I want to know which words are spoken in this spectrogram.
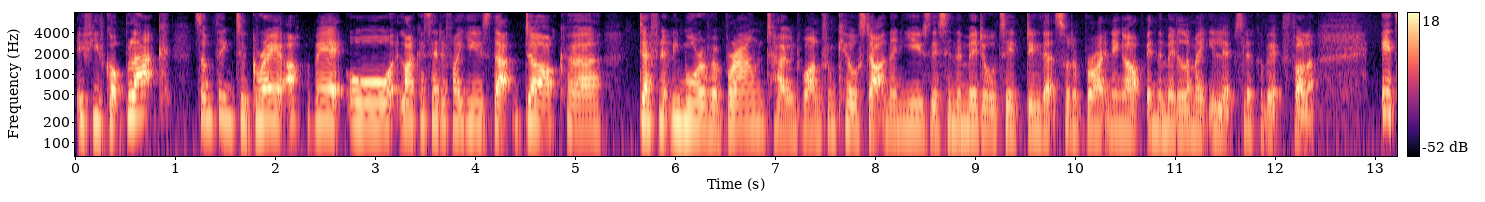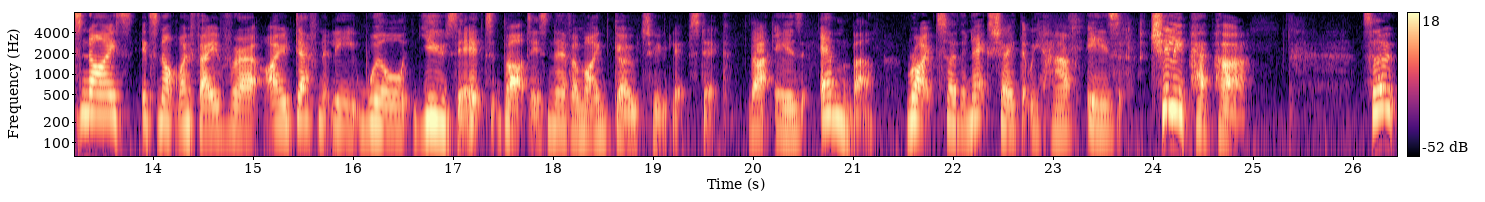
if you've got black, something to grey it up a bit, or like I said, if I use that darker, definitely more of a brown toned one from Killstar and then use this in the middle to do that sort of brightening up in the middle and make your lips look a bit fuller. It's nice, it's not my favourite, I definitely will use it, but it's never my go-to lipstick. That is Ember. Right, so the next shade that we have is Chilli Pepper. So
